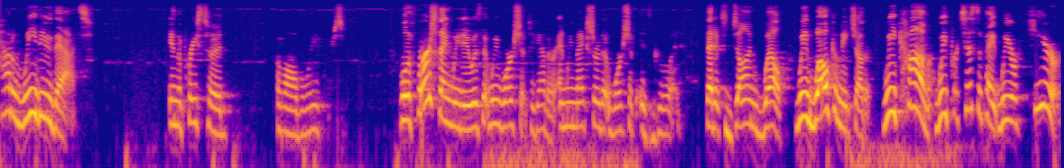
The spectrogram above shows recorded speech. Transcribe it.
How do we do that in the priesthood of all believers? Well, the first thing we do is that we worship together and we make sure that worship is good, that it's done well. We welcome each other. We come. We participate. We are here.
